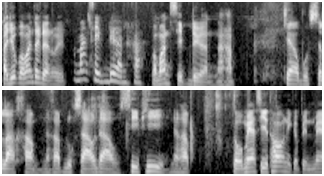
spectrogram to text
อายุประมาณจักเดือนเอ่ยประมาณสิบเดือนค่ะ ประมาณ10เดือนนะครับ แก้วบุษราคำนะครับ ลูกสาวดาวซีพีนะครับตัวแม่สีทองนี่ก็เป็นแม่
